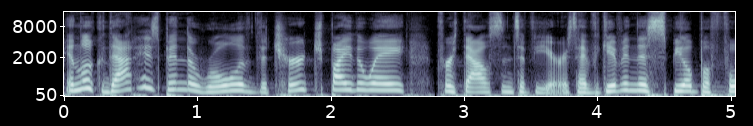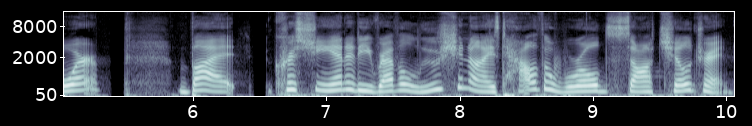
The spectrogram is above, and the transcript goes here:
And look, that has been the role of the church, by the way, for thousands of years. I've given this spiel before, but Christianity revolutionized how the world saw children.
